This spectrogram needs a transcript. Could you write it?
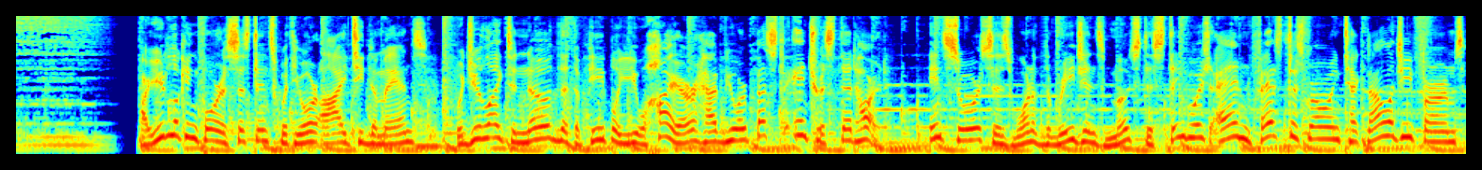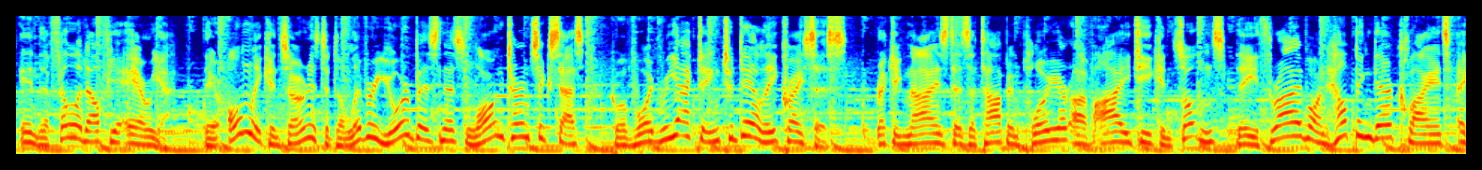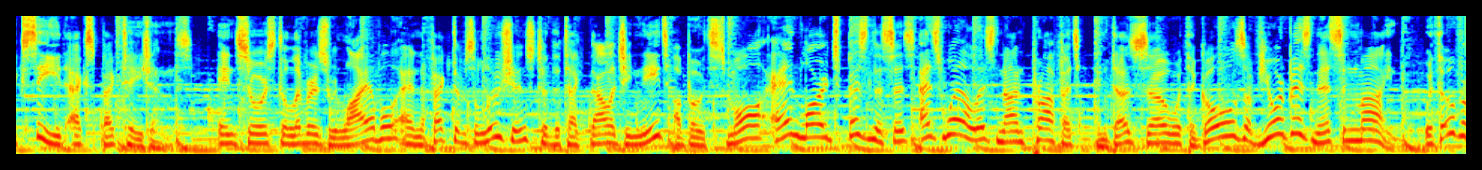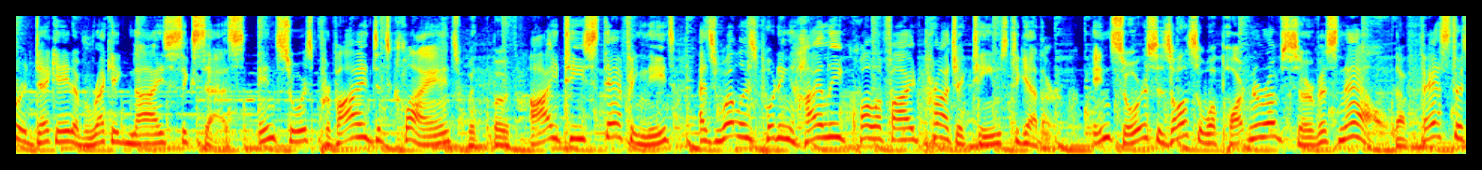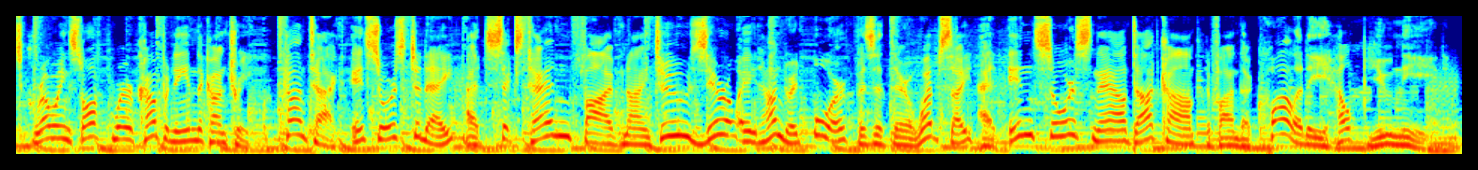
Are you looking for assistance with your IT demands? Would you like to know that the people you hire have your best interest at heart? InSource is one of the region's most distinguished and fastest growing technology firms in the Philadelphia area. Their only concern is to deliver your business long term success to avoid reacting to daily crisis. Recognized as a top employer of IT consultants, they thrive on helping their clients exceed expectations. InSource delivers reliable and effective solutions to the technology needs of both small and large businesses as well as nonprofits and does so with the goals of your business in mind. With over a decade of recognized success, InSource provides its clients with both IT staffing needs as well as putting highly qualified project teams together. InSource is also a partner of ServiceNow, the fastest growing software company in the country. Contact InSource today at 610 592 0800 or visit their website at insourcenow.com to find the quality help you need.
